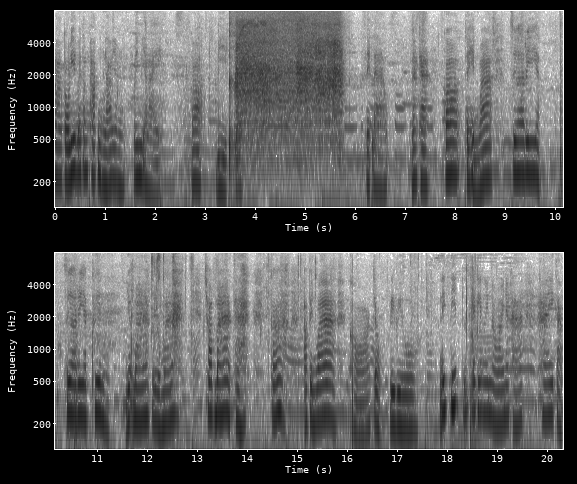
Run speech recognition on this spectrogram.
วางเตารีดไว้ตั้งพักหนึ่งแล้วยังไม่มีอะไร ก็บีบ เสร็จแล้วนะคะ ก็จะเห็นว่าเสื้อเรียบเสื้อเรียบขึ้น เยอะมากเร็วมาก ชอบมากค่ะ ก็เอาเป็นว่าขอจบรีวิวนิดๆเล็กๆน้อยๆนะคะ ให้กับ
